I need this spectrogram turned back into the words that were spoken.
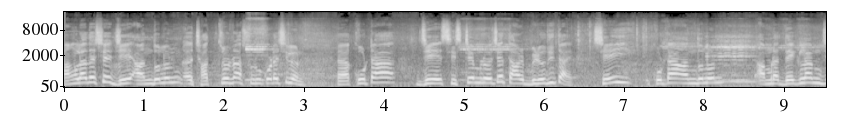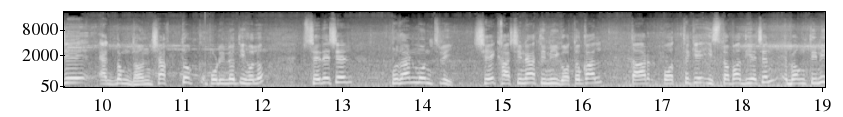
বাংলাদেশে যে আন্দোলন ছাত্ররা শুরু করেছিলেন কোটা যে সিস্টেম রয়েছে তার বিরোধিতায়, সেই কোটা আন্দোলন আমরা দেখলাম যে একদম ধ্বংসাত্মক পরিণতি হলো। সে দেশের প্রধানমন্ত্রী শেখ হাসিনা, তিনি গতকাল তার পদ থেকে ইস্তফা দিয়েছেন এবং তিনি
